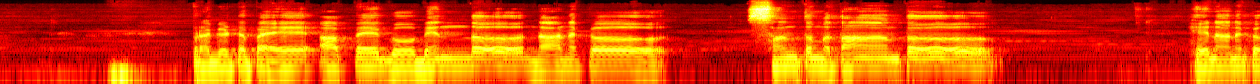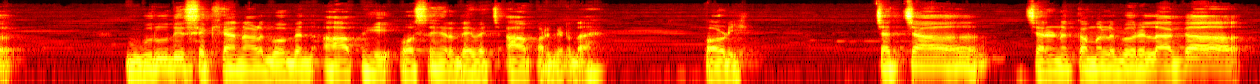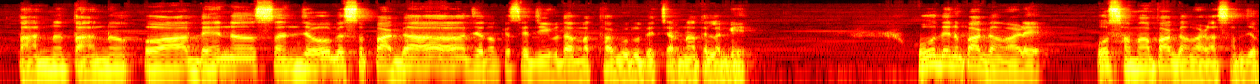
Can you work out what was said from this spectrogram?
ਪ੍ਰਗਟ ਭੈ ਆਪੇ ਗੋਬਿੰਦ ਨਾਨਕ, ਸੰਤ ਮਤਾਂਤ। ਹੈ ਨਾਨਕ, ਗੁਰੂ ਦੀ ਸਿੱਖਿਆ ਨਾਲ ਗੋਬਿੰਦ ਆਪ ਹੀ ਉਸ ਹਿਰਦੇ ਵਿੱਚ ਆ ਪ੍ਰਗਟਦਾ ਹੈ। ਪੌੜੀ ਚੱਚਾ, ਚਰਨ ਕਮਲ ਗੁਰ ਲਾਗਾ, ਧੰਨ ਧੰਨ ਆ ਦਿਨ ਸੰਜੋਗ ਸੁਭਾਗਾ, ਜਦੋਂ ਕਿਸੇ ਜੀਵ ਦਾ ਮੱਥਾ ਗੁਰੂ ਦੇ ਚਰਨਾਂ ਤੇ ਲੱਗੇ। ਉਹ ਦਿਨ ਭਾਗਾਂ ਵਾਲੇ, ਉਹ ਸਮਾਂ ਭਾਗਾਂ ਵਾਲਾ ਸਮਝੋ।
